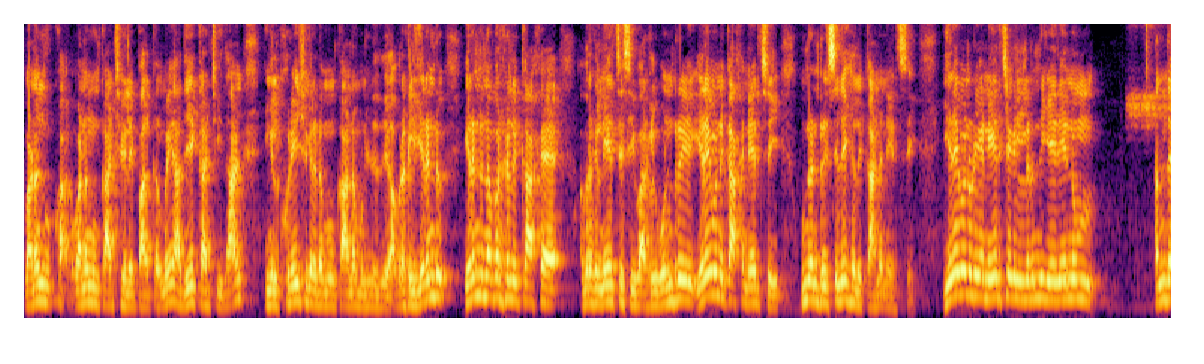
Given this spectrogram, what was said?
வணங்கும் கா- வணங்கும் காட்சிகளை பார்க்கிறோமே அதே காட்சி தான் நீங்கள் குறைஷிகளிடமும் காண முடிந்தது. அவர்கள் இரண்டு இரண்டு நபர்களுக்காக அவர்கள் நேர்ச்சை செய்வார்கள். ஒன்று இறைவனுக்காக நேர்ச்சை இன்னொன்று சிலைகளுக்கான நேர்ச்சை. இறைவனுடைய நேர்ச்சைகளிலிருந்து ஏதேனும் அந்த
